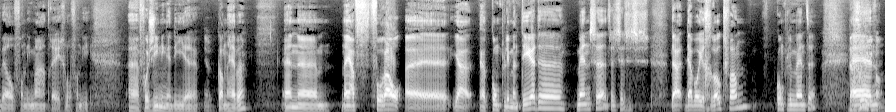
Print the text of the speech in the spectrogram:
wel van die maatregelen of van die voorzieningen die je ja. kan hebben. En ehm, nou ja, vooral ja, de mensen. Dus, dus, daar, daar word je groot van. Complimenten. Daar groei je van.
